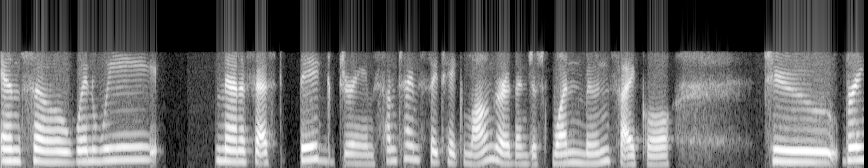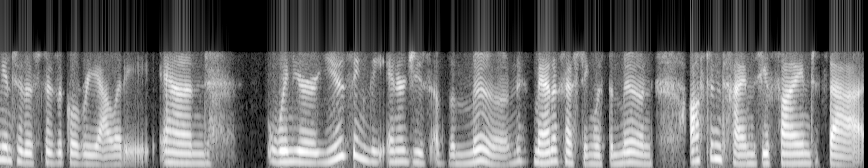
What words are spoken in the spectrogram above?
And so when we manifest big dreams, sometimes they take longer than just one moon cycle to bring into this physical reality. And when you're using the energies of the moon, manifesting with the moon, oftentimes you find that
